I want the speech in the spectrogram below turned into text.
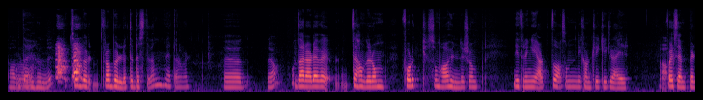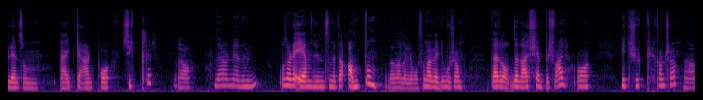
Det handler Det- om hunder. Bøl, fra bølle til bestevenn, heter den vel. Uh, ja. Og der er det Det handler om folk som har hunder som de trenger hjelp til, da, som de kanskje ikke greier. Ja. Eksempel en som er gæren på sykler. ja. Det er den ene hunden. Og så er det en hund som heter Anton, Den er veldig som morsom. er veldig morsom. Det er, den er kjempesvær og litt tjukk, kanskje. Ja.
